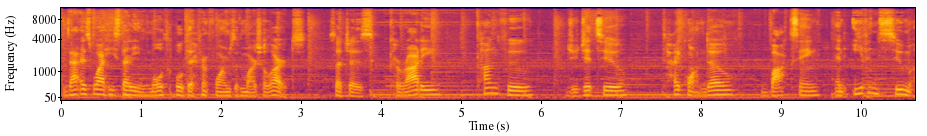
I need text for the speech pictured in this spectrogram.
That is why he studied multiple different forms of martial arts, such as karate, kung fu, jujitsu, taekwondo, boxing, and even sumo.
